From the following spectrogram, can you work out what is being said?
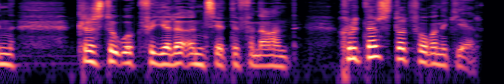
en Christo ook vir julle insette vanaand. Groetens tot volgende keer.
